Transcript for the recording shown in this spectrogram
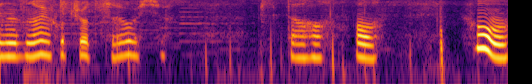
Ти не знаю, хочу це ось. Того. О. О.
